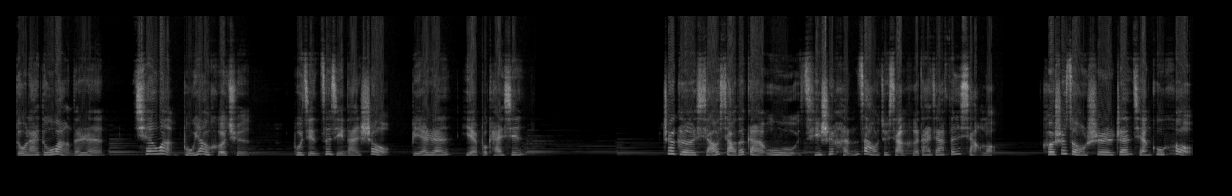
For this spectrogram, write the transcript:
独来独往的人，千万不要合群，不仅自己难受，别人也不开心。这个小小的感悟，其实很早就想和大家分享了。可是总是瞻前顾后，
